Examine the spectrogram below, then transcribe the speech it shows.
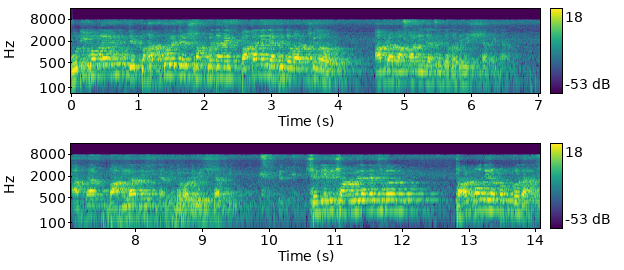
উনি বলেন যে বাহাত্তরে যে সংবিধানে বাঙালি জাতীয়তাবাদ ছিল, আমরা বাঙালি জাতীয়তাবাদে বিশ্বাসী না। আমরা বাংলাদেশি জাতীয়তাবাদে বিশ্বাসী। সেদিন সংবিধানে ছিল 다만이라는 거다.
